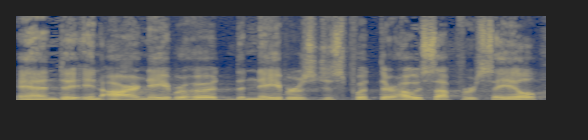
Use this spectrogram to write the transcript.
And uh, in our neighborhood, the neighbors just put their house up for sale.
